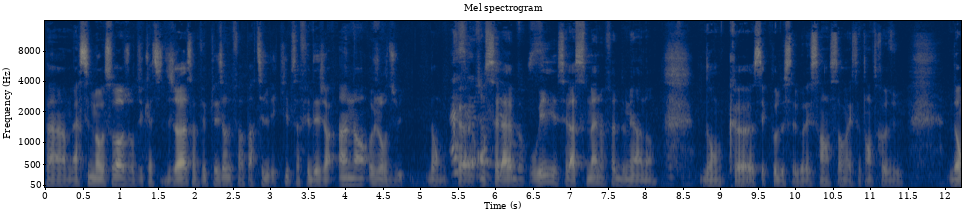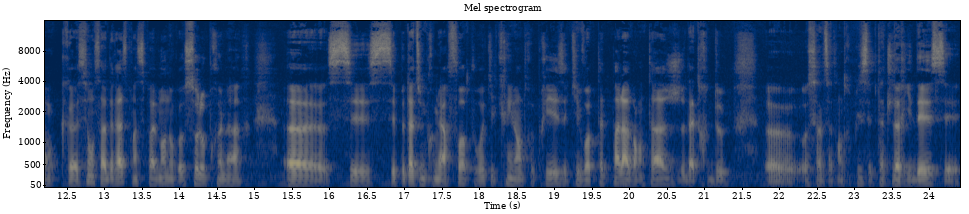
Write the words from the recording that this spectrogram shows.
Ben, Merci de me recevoir aujourd'hui, Cathy. Déjà, ça me fait plaisir de faire partie de l'équipe. Ça fait déjà un an aujourd'hui. Donc, ah, euh, on célèbre. Oui, c'est la semaine en fait de mes un an. Donc, euh, c'est cool de célébrer ça ensemble avec cette entrevue. Donc, euh, si on s'adresse principalement donc, aux solopreneurs, euh, c'est peut-être une première fois pour eux qu'ils créent une entreprise et qu'ils voient peut-être pas l'avantage d'être deux au sein de cette entreprise. C'est peut-être leur idée, c'est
